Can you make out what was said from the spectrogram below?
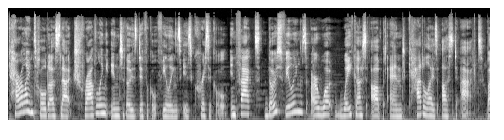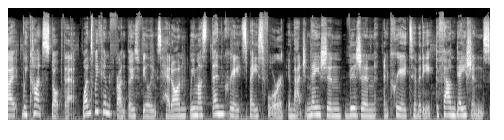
Caroline told us that traveling into those difficult feelings is critical. In fact, those feelings are what wake us up and catalyze us to act. But we can't stop there. Once we confront those feelings head on, we must then create space for imagination vision, and creativity, the foundations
